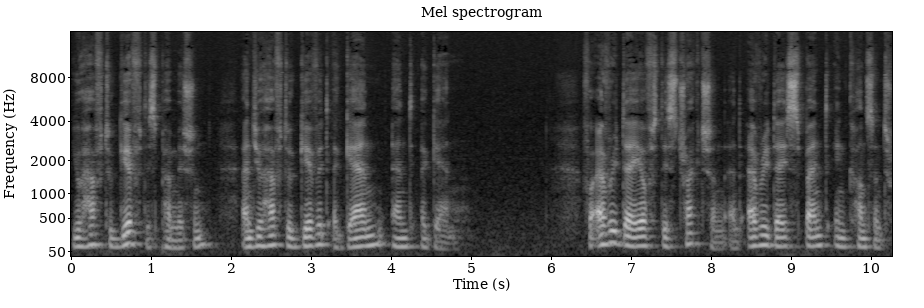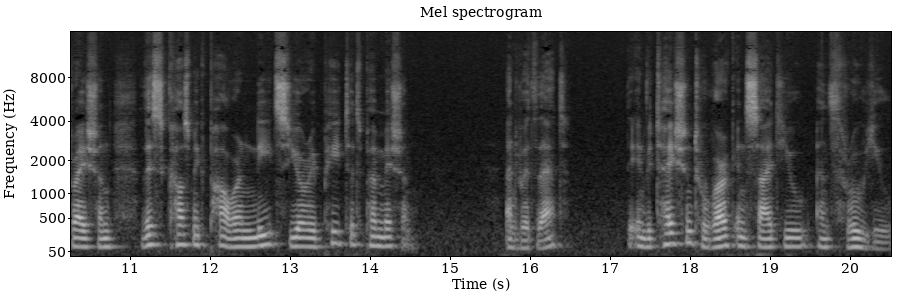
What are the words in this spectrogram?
You have to give this permission and you have to give it again and again. For every day of distraction and every day spent in concentration, this cosmic power needs your repeated permission. And with that, the invitation to work inside you and through you.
